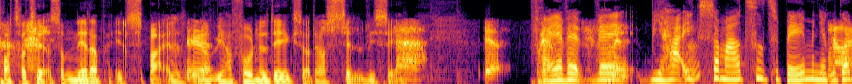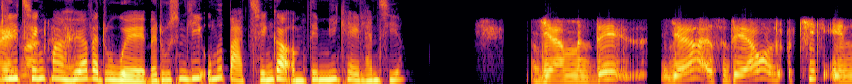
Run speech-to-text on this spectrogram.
portrætteret som netop et spejl, Ja. når vi har fundet det, ikke? så er det også selv, vi ser. Ja. Freja, hvad, hvad, Men- vi har ikke så meget tid tilbage, men jeg kunne Nej, godt lige nej. tænke mig at høre, hvad du, øh, hvad du sådan lige umiddelbart tænker om det, Michael han siger. Jamen, det, ja, altså det er jo at kigge ind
